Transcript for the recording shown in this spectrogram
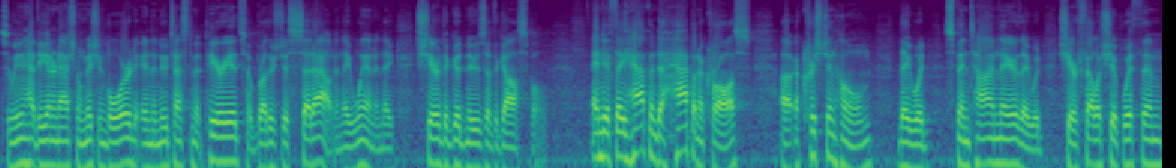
So we didn't have the International Mission Board in the New Testament period, so brothers just set out and they went and they shared the good news of the gospel. And if they happened to happen across uh, a Christian home, they would spend time there, they would share fellowship with them,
